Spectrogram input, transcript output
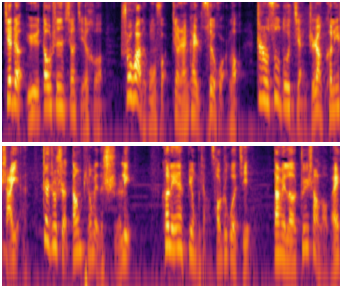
接着与刀身相结合。说话的功夫，竟然开始淬火了，这种速度简直让柯林傻眼。这就是当评委的实力。柯林并不想操之过急，但为了追上老白，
